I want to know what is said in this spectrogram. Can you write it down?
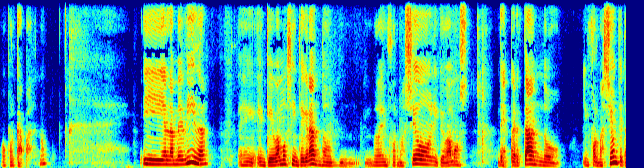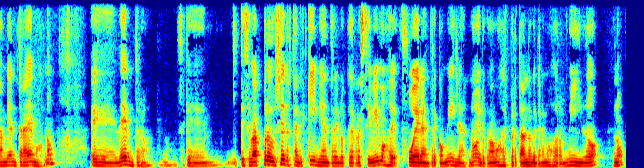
o por capas. ¿no? Y en la medida en que vamos integrando nueva información y que vamos despertando información que también traemos ¿no? Eh, dentro, que, que, se va produciendo esta alquimia entre lo que recibimos de fuera, entre comillas, ¿no? y lo que vamos despertando que tenemos dormido, ¿no?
